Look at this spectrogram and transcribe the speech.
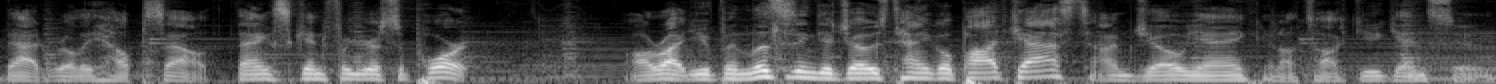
That really helps out. Thanks again for your support. All right, you've been listening to Joe's Tango Podcast. I'm Joe Yang, and I'll talk to you again soon.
